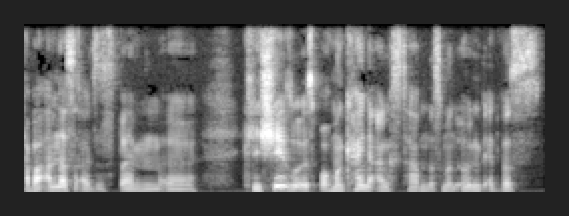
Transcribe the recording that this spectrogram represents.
Aber anders als es beim äh, Klischee so ist, braucht man keine Angst haben, dass man irgendetwas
